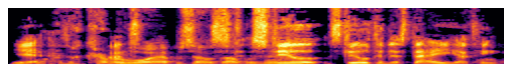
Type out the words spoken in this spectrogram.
yeah. I can't remember what episode that was. in. Still, still to this day, I think.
